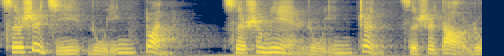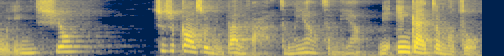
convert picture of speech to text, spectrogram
此事急，汝应断；此事灭，汝应正；此事道，汝应修。就是告诉你办法，怎么样，怎么样，你应该这么做。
